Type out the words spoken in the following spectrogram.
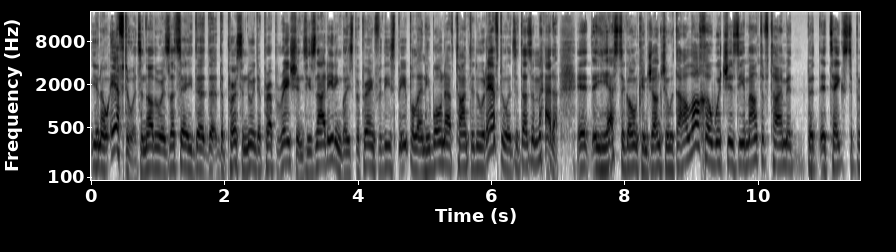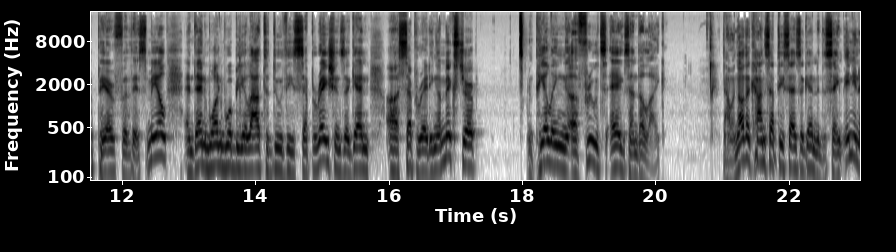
you know, afterwards. In other words, let's say the, the, the person doing the preparation He's not eating, but he's preparing for these people, and he won't have time to do it afterwards. It doesn't matter. It, he has to go in conjunction with the halacha, which is the amount of time it, it takes to prepare for this meal, and then one will be allowed to do these separations again, uh, separating a mixture, peeling uh, fruits, eggs, and the like. Now, another concept he says again in the same inyan,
